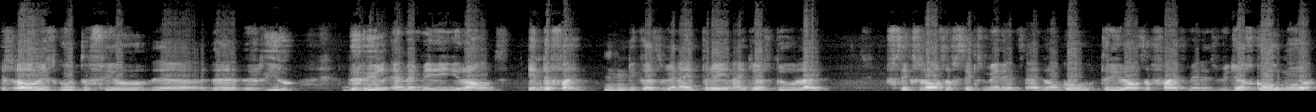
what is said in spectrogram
it's always good to feel the the, the real the real MMA rounds in the fight. Mhm. Because when I train, I just do like six rounds of six minutes. I don't go three rounds of five minutes. We just go more.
